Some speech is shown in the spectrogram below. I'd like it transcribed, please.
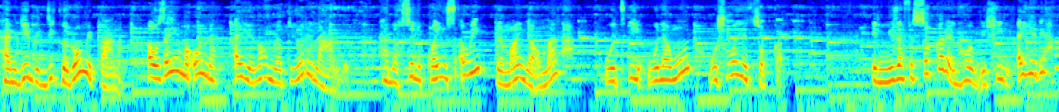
هنجيب الديك الرومي بتاعنا. أو زي ما قلنا أي نوع من الطيور اللي عندك. هنغسله كويس قوي بمية وملح ودقيق وليمون وشوية سكر. الميزة في السكر إن هو بيشيل أي ريحة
